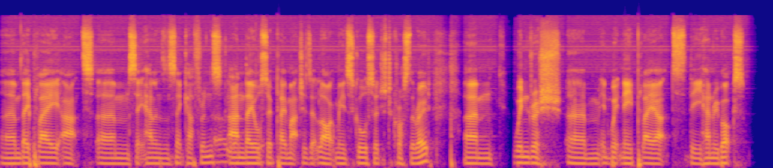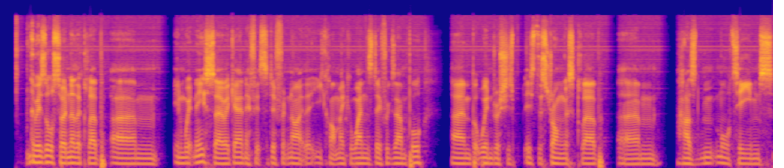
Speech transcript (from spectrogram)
Um, they play at um, St Helens and St Katharine's, oh, yeah. and they also play matches at Larkmead School, so just across the road. Um, Windrush um, in Witney play at the Henry Box. There is also another club um, in Witney, so again, if it's a different night that you can't make a Wednesday, for example, um, but Windrush is, is the strongest club, has more teams.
